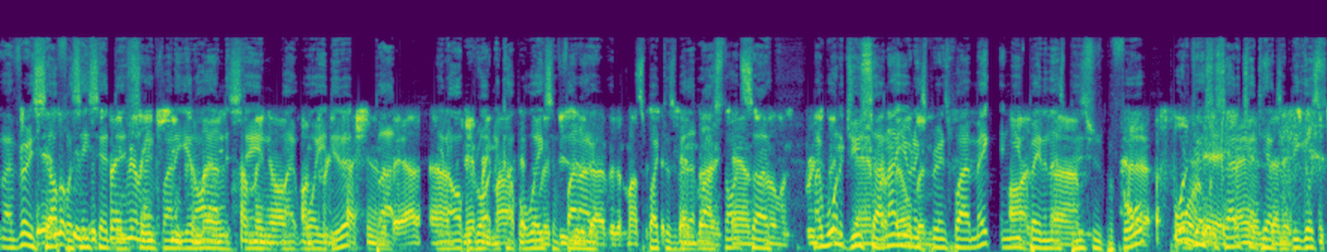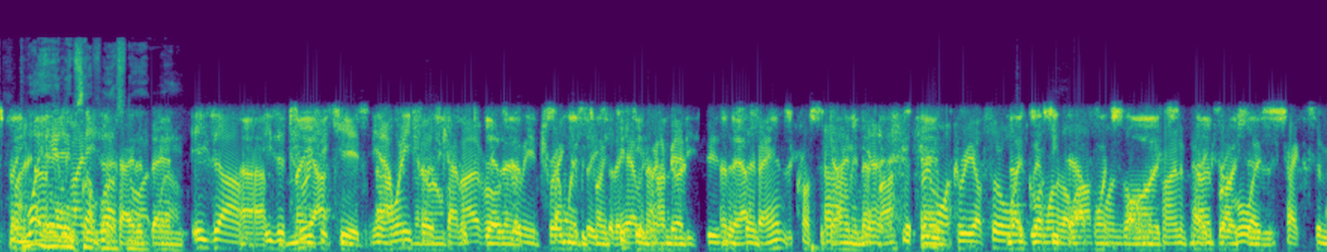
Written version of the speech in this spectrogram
I'm very yeah, selfless. Look, he said to really Shane Flanagan, you know, I understand mate, why you did it, but about, um, you know, I'll be right a couple of weeks. And Fano spoke to us about that last night. So, mate, what did you say? I know you're an experienced player, Mick, and you've been in those positions before. What did you say to Kent Because the way he handled himself last night, um, he's a terrific kid. You know, when he first came over, I was really intrigued to see how he went about his business. Our fans across the um, game in that market. Through my career, I've sort of always been one of the last ones on the training paddock. I've always practiced some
